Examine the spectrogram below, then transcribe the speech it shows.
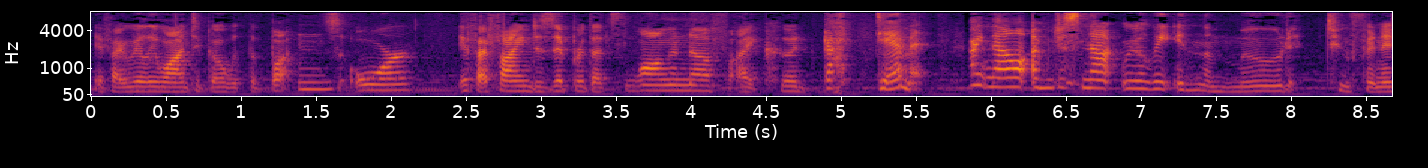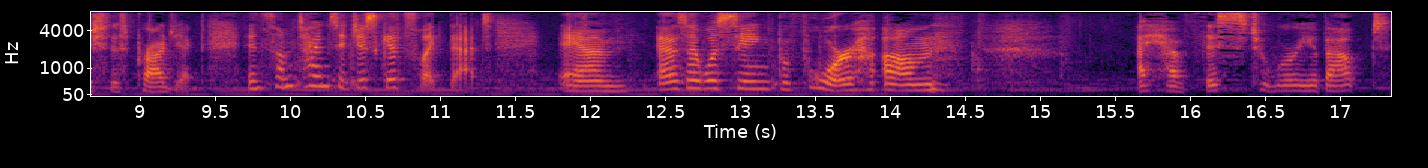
if I really want to go with the buttons, or if I find a zipper that's long enough, I could... God damn it! Right now, I'm just not really in the mood to finish this project, and sometimes it just gets like that. And as I was saying before, um, I have this to worry about.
